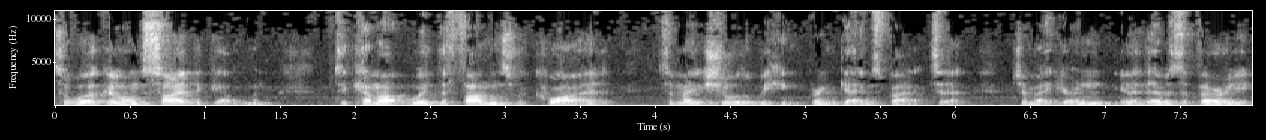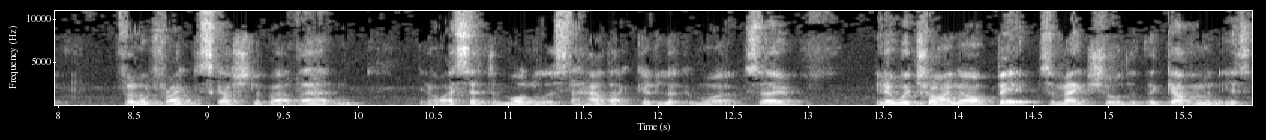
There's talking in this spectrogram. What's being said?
to work alongside the government to come up with the funds required to make sure that we can bring games back to Jamaica. And you know, there was a very full and frank discussion about that, and you know, I sent a model as to how that could look and work. So, you know, we're trying our bit to make sure that the government is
